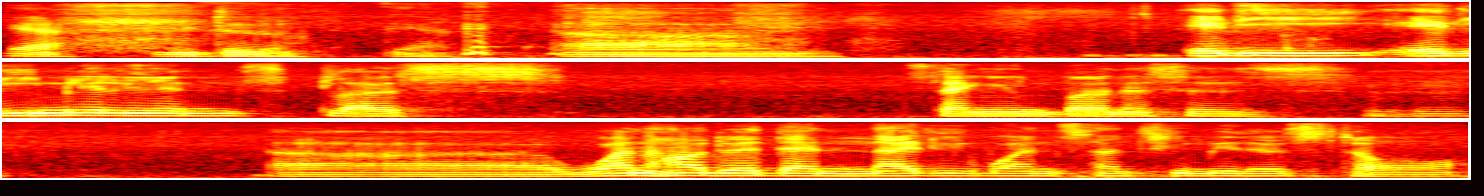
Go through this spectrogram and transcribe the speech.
yeah, you do. Yeah. Um, 80, 80 millions plus signing bonuses. Mhm. Uh, 191 centimeters tall.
